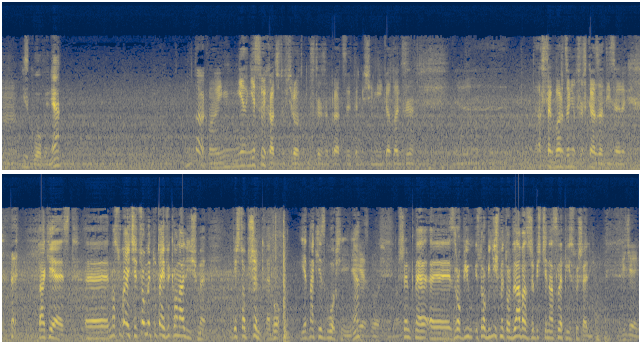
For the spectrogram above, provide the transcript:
Mhm. i z głowy, nie? No tak, no i nie, nie słychać tu w środku szczerze pracy tego silnika, także aż tak bardzo nie przeszkadza dieselek. Tak jest. E, no słuchajcie, co my tutaj wykonaliśmy? Wiesz co, przymknę, bo jednak jest głośniej, nie? Jest głośno. No. Przymknę, e, zrobił, zrobiliśmy to dla Was, żebyście nas lepiej słyszeli. Widzieli.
